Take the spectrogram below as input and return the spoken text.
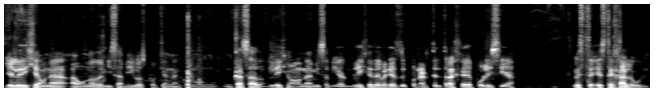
yo le dije a, una, a uno de mis amigos, porque andan con un, casado, le dije a una de mis amigas, le dije, deberías de ponerte el traje de policía este, este Halloween.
